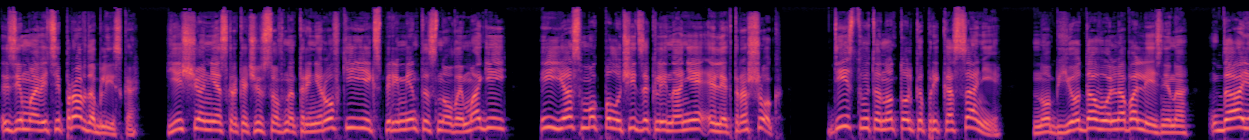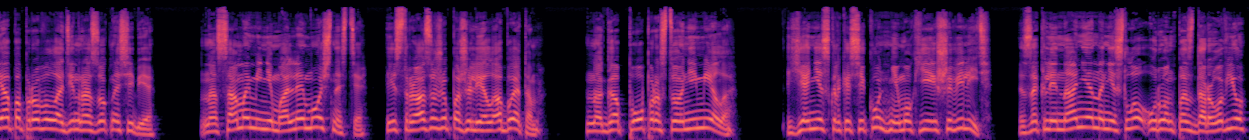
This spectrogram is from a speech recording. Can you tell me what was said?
Зима ведь и правда близко. Еще несколько часов на тренировки и эксперименты с новой магией, и я смог получить заклинание электрошок. Действует оно только при касании, но бьет довольно болезненно. Да, я попробовал один разок на себе. На самой минимальной мощности и сразу же пожалел об этом. Нога попросту онемела. Я несколько секунд не мог ей шевелить. Заклинание нанесло урон по здоровью,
